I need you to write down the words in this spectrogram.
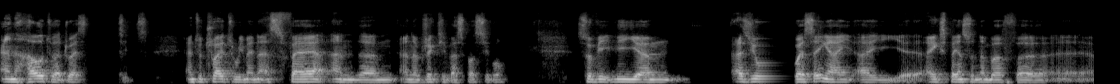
and how to address it and to try to remain as fair and um, and objective as possible. So the the um, as you were saying, I I, uh, I experienced a number of uh,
